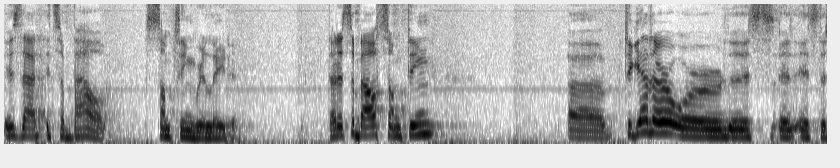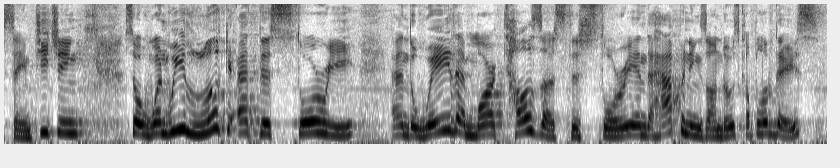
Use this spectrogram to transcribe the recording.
is that it's about something related. That it's about something uh, together or it's, it's the same teaching. So when we look at this story and the way that Mark tells us this story and the happenings on those couple of days,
